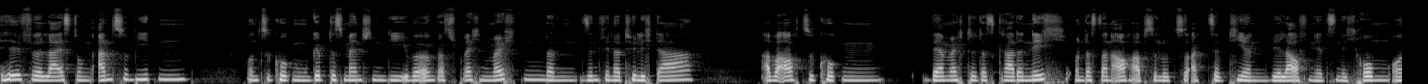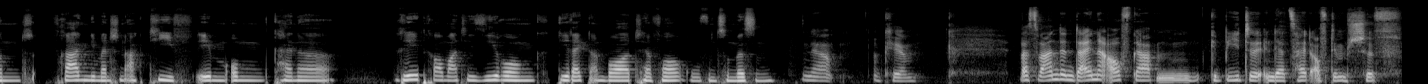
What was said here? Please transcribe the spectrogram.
Hilfeleistungen anzubieten und zu gucken, gibt es Menschen, die über irgendwas sprechen möchten, dann sind wir natürlich da aber auch zu gucken, wer möchte das gerade nicht und das dann auch absolut zu akzeptieren. Wir laufen jetzt nicht rum und fragen die Menschen aktiv, eben um keine Retraumatisierung direkt an Bord hervorrufen zu müssen. Ja, okay. Was waren denn deine Aufgabengebiete in der Zeit auf dem Schiff?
